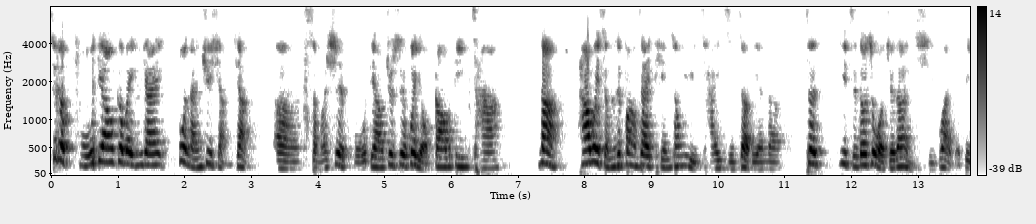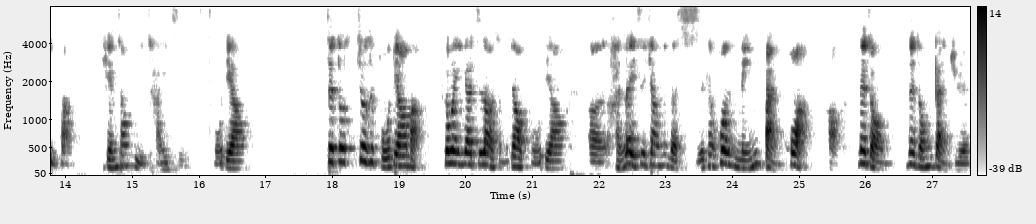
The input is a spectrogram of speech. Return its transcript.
这个浮雕，各位应该。不难去想象，呃，什么是浮雕？就是会有高低差。那它为什么是放在填充与材质这边呢？这一直都是我觉得很奇怪的地方。填充与材质，浮雕，这都就是浮雕嘛？各位应该知道什么叫浮雕？呃，很类似像那个石刻或明版画，好那种那种感觉。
